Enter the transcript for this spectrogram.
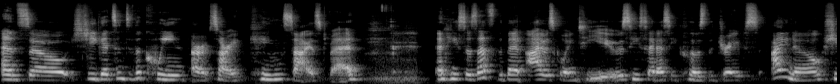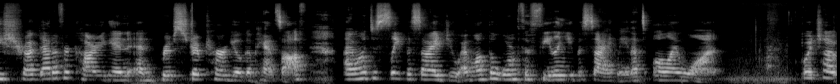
And so she gets into the queen or sorry, king-sized bed. And he says, That's the bed I was going to use, he said as he closed the drapes. I know. She shrugged out of her cardigan and rip- stripped her yoga pants off. I want to sleep beside you. I want the warmth of feeling you beside me. That's all I want. Which I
